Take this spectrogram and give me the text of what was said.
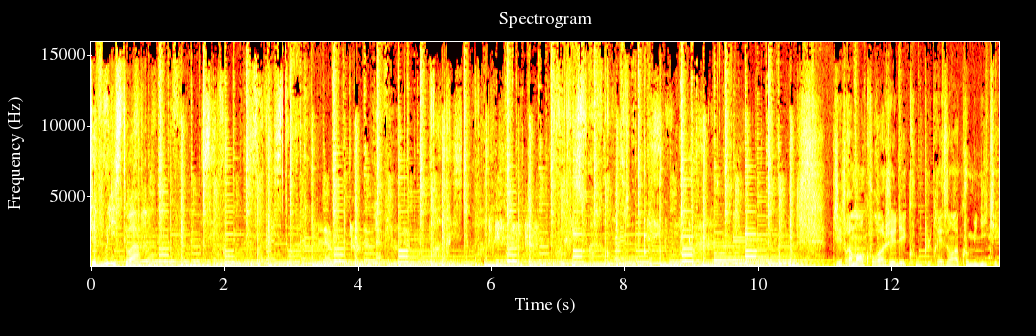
C'est vous l'histoire. J'ai vraiment encouragé les couples présents à communiquer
